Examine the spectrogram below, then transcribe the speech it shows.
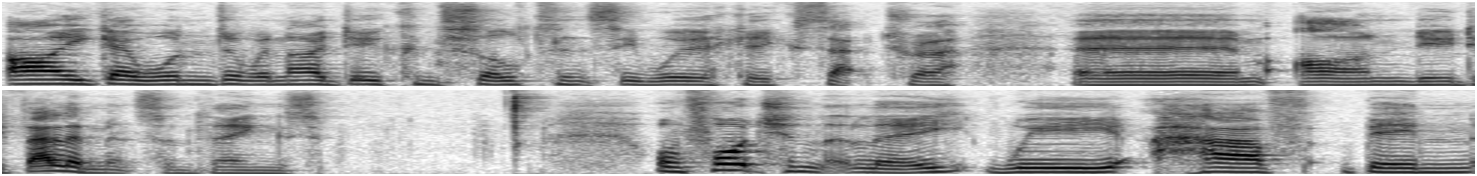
I go under when I do consultancy work, etc. Um, on new developments and things. Unfortunately, we have been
